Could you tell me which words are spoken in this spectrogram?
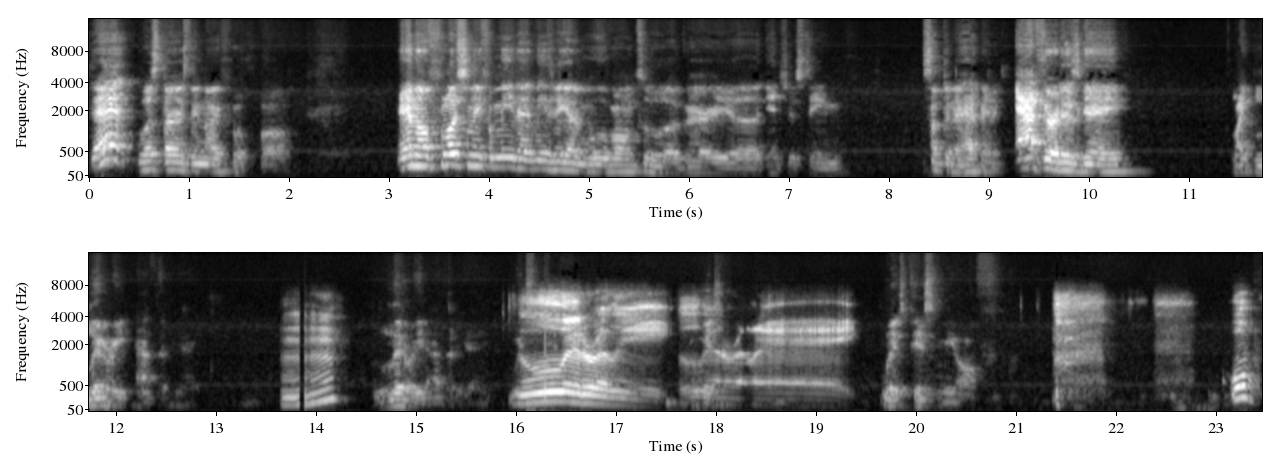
That was Thursday night football. And unfortunately for me, that means we got to move on to a very uh, interesting something that happened after this game. Like literally after the game. Mm-hmm. Literally after the game. Which, Literally, literally. which pissed me off. Well,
